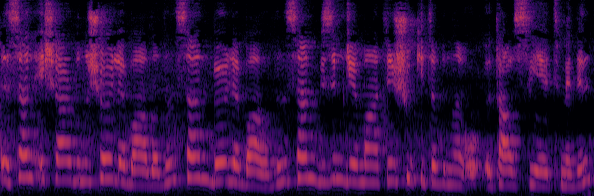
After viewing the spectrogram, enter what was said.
E sen eşarbını şöyle bağladın, sen böyle bağladın, sen bizim cemaatin şu kitabını tavsiye etmedin,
